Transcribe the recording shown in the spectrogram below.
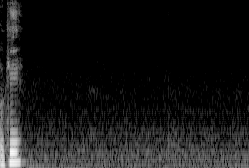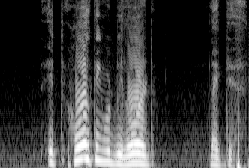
okay, it whole thing would be lowered like this.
